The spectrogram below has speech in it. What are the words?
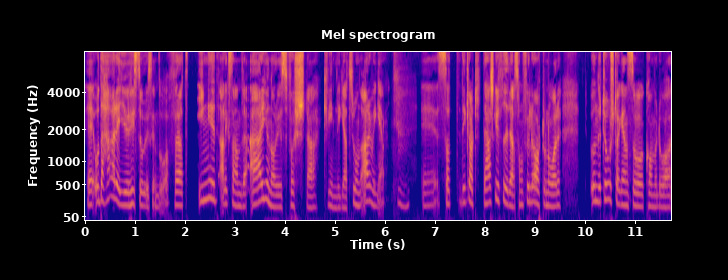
Eh, och det här är ju historiskt ändå, för att Ingrid Alexandra är ju Norges första kvinnliga tronarvinge. Eh, så det är klart, det här ska ju firas, hon fyller 18 år. Under torsdagen så kommer då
